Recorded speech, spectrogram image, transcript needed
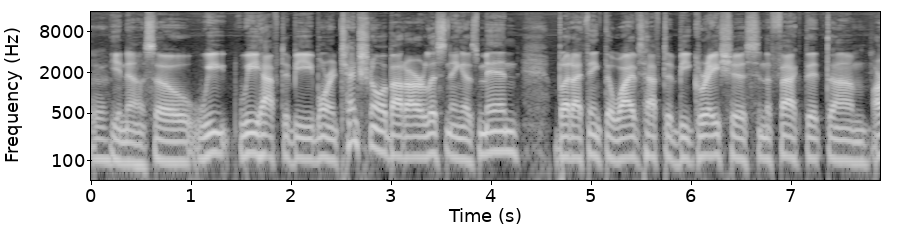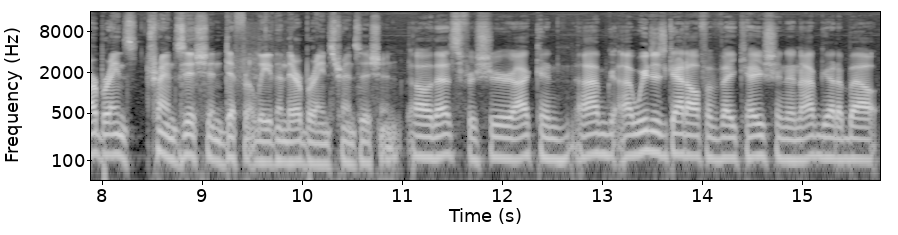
Yeah. you know, so we we have to be more intentional about our listening as men, but I think the wives have to be gracious in the fact that um, our brains transition differently than their brains transition. Oh, that's for sure. I can I'm, I, we just got off a of vacation, and I've got about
